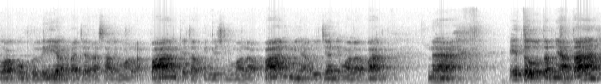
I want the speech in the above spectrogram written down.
itu aku beli yang Raja Rasa 58, kecap Inggris 58, minyak wijen 58. Nah, itu ternyata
